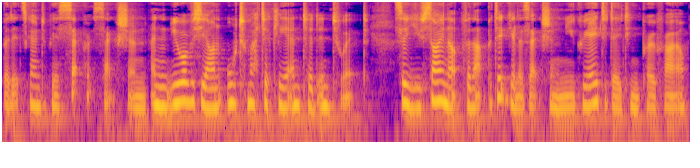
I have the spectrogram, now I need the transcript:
but it's going to be a separate section, and you obviously aren't automatically entered into it. So you sign up for that particular section, and you create a dating profile,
